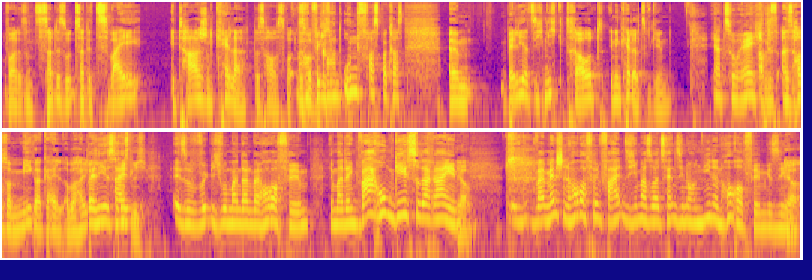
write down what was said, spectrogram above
war das. Und es hatte so, es hatte zwei Etagen Keller, das Haus. Das Oh war wirklich Gott. unfassbar krass. Ähm, Belly hat sich nicht getraut, in den Keller zu gehen. Ja, zu Recht. Aber das, also das Haus war mega geil, aber halt Belly ist halt, gruselig. also wirklich, wo man dann bei Horrorfilmen immer denkt, warum gehst du da rein? Ja, Äh, Weil Menschen in Horrorfilmen verhalten sich immer so, als hätten sie noch nie einen Horrorfilm gesehen. ja.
